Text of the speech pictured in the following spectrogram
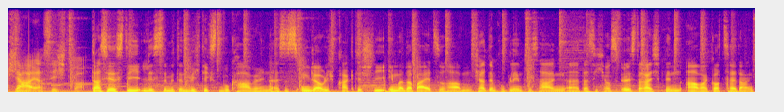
klar ersichtbar. Das hier ist die Liste mit den wichtigsten Vokabeln. Es ist unglaublich praktisch, die immer dabei zu haben. Ich hatte ein Problem zu sagen, äh, dass ich aus Österreich bin, aber Gott sei Dank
